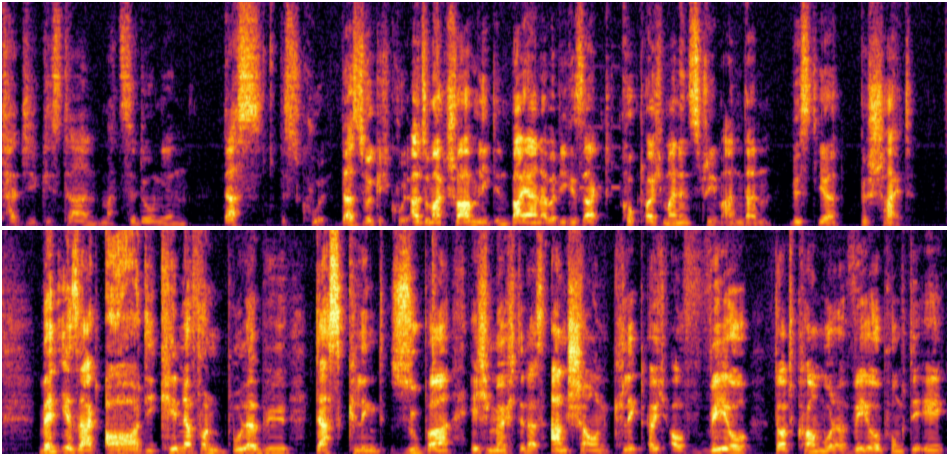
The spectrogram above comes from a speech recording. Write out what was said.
Tadschikistan, Mazedonien. Das ist cool. Das ist wirklich cool. Also Markt Schwaben liegt in Bayern, aber wie gesagt, guckt euch meinen Stream an, dann wisst ihr Bescheid. Wenn ihr sagt, oh, die Kinder von Bullabü, das klingt super, ich möchte das anschauen, klickt euch auf veo.com oder veo.de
